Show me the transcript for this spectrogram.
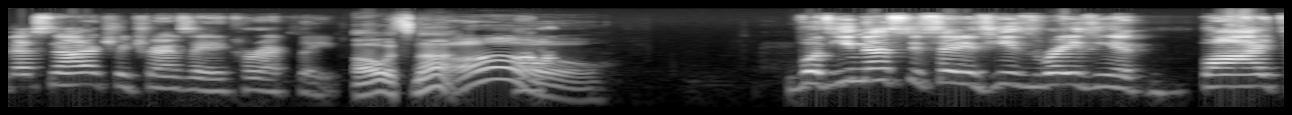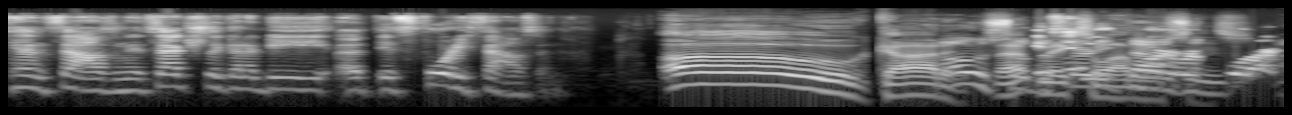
that's not actually translated correctly. Oh, it's not. Oh. What he meant to say is he's raising it by ten thousand. It's actually going to be uh, it's forty thousand. Oh, got it. Oh, so that the makes a lot more. thousand- sense. report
